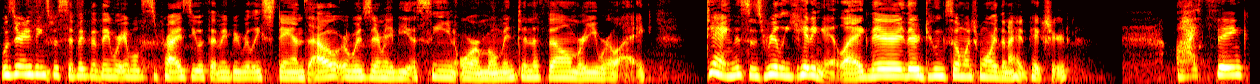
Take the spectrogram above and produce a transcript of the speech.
Was there anything specific that they were able to surprise you with that maybe really stands out? Or was there maybe a scene or a moment in the film where you were like, dang, this is really hitting it. Like they're they're doing so much more than I had pictured. I think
